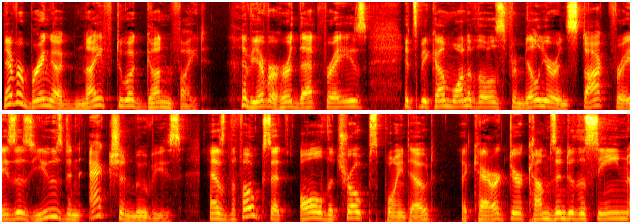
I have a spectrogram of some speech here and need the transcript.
Never bring a knife to a gunfight. Have you ever heard that phrase? It's become one of those familiar and stock phrases used in action movies. As the folks at All the Tropes point out, a character comes into the scene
